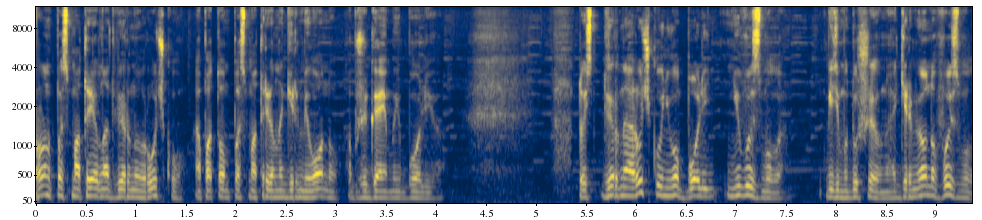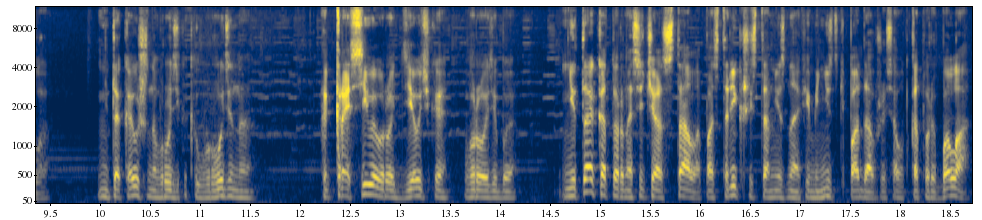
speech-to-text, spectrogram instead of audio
Рон посмотрел на дверную ручку, а потом посмотрел на Гермиону, обжигаемой болью. То есть дверная ручка у него боли не вызвала, видимо, душевную, а Гермиона вызвала. Не такая уж она вроде как и уродина. Как красивая вроде девочка, вроде бы. Не та, которая она сейчас стала, постригшись там, не знаю, феминистки подавшись, а вот которая была.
